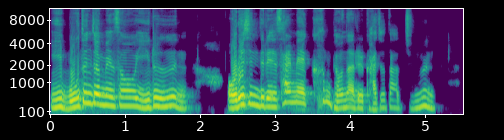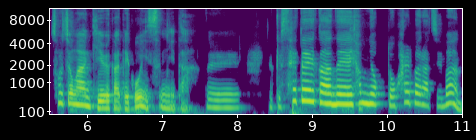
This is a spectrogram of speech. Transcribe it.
이 모든 점에서 일은 어르신들의 삶에 큰 변화를 가져다 주는 소중한 기회가 되고 있습니다. 네. 이렇게 세대 간의 협력도 활발하지만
